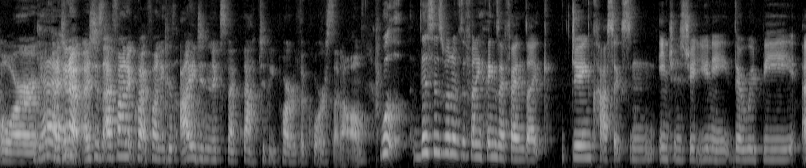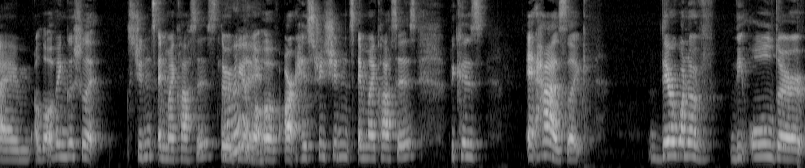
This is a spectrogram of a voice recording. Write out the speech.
or yeah. I don't know. It's just I find it quite funny because I didn't expect that to be part of the course at all. Well, this is one of the funny things I found. Like doing classics in ancient history at uni, there would be um, a lot of English lit students in my classes. There Oh, would be a lot of art history students in my classes because it has like they're one of the older,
